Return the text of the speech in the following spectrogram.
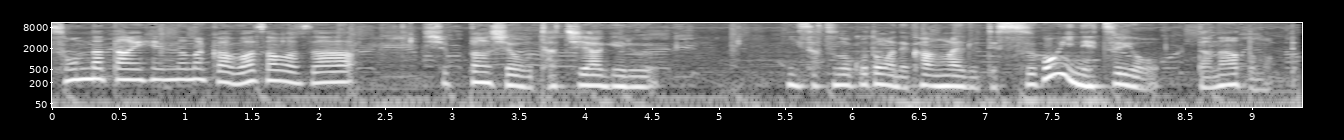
そんな大変な中わざわざ出版社を立ち上げる印刷のことまで考えるってすごい熱量だなと思って。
